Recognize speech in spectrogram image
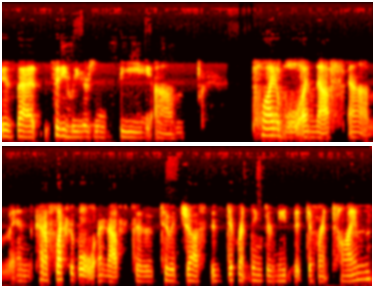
is that city leaders will be um, pliable enough um, and kind of flexible enough to to adjust as different things are needed at different times.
